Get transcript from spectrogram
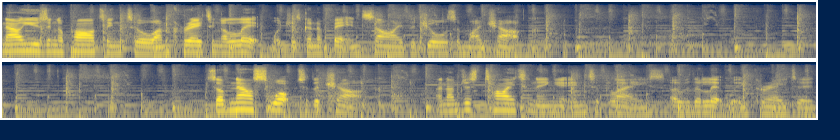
Now using a parting tool I'm creating a lip which is going to fit inside the jaws of my chuck. So I've now swapped to the chuck and I'm just tightening it into place over the lip we created.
